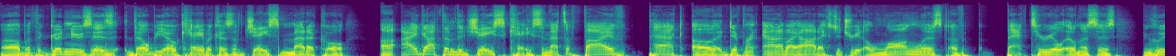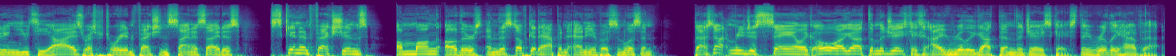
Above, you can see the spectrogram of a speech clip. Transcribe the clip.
Uh, but the good news is they'll be okay because of Jase Medical. Uh, I got them the Jase case, and that's a five pack of different antibiotics to treat a long list of bacterial illnesses, including UTIs, respiratory infections, sinusitis, skin infections, among others. And this stuff could happen to any of us. And listen, that's not me just saying, like, oh, I got them the Jase case. I really got them the Jase case. They really have that.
